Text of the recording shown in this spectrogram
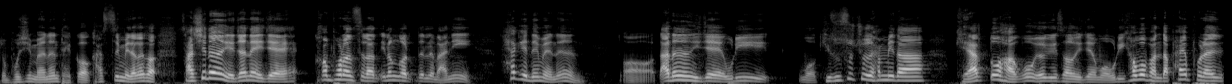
좀 보시면은 될 것 같습니다. 그래서 사실은 예전에 이제 컨퍼런스란 이런 것들을 많이 하게 되면은 어 다른 이제 우리 뭐 기술 수출합니다. 계약도 하고 여기서 이제 뭐 우리 협업한다 파이프라인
